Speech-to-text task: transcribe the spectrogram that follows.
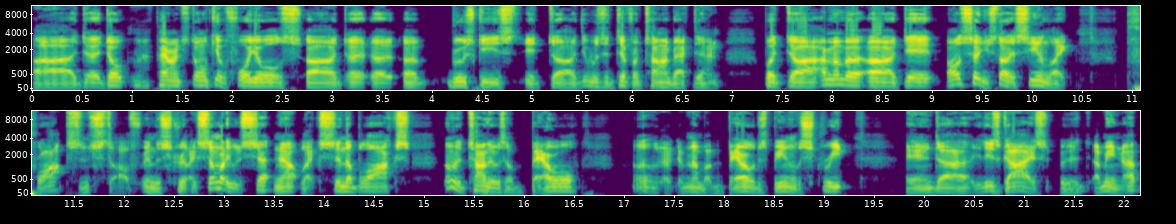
don't parents don't give four year olds brewskis. It it was a different time back then. But uh, I remember uh, they, all of a sudden you started seeing like props and stuff in the street. Like somebody was setting out like cinder blocks. I remember the time there was a barrel. I remember a barrel just being on the street. And uh, these guys, I mean, I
